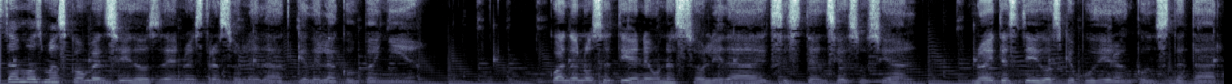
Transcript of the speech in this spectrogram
Estamos más convencidos de nuestra soledad que de la compañía. Cuando no se tiene una sólida existencia social, no hay testigos que pudieran constatar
